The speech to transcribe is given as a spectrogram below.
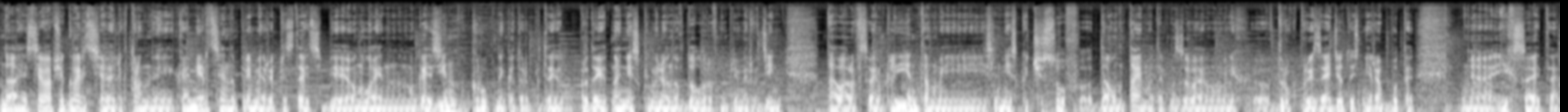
Да, если вообще говорить о электронной коммерции, например, и представить себе онлайн-магазин крупный, который продает, продает на несколько миллионов долларов, например, в день товаров своим клиентам, и если несколько несколько часов даунтайма, так называемого, у них вдруг произойдет, то есть не работы э, их сайта,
